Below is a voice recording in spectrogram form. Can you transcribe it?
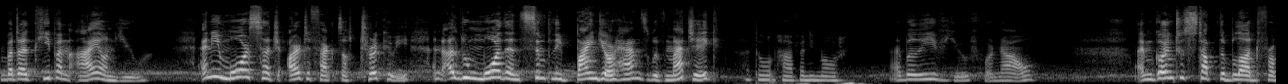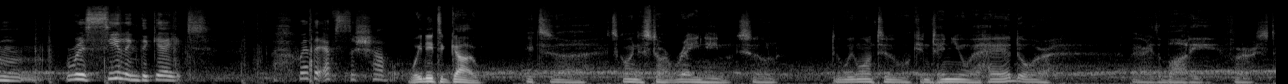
but I'll keep an eye on you. Any more such artifacts of trickery, and I'll do more than simply bind your hands with magic. I don't have any more. I believe you for now. I'm going to stop the blood from resealing the gate. Where the F's the shovel? We need to go. It's uh it's going to start raining soon. Do we want to continue ahead or bury the body first?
